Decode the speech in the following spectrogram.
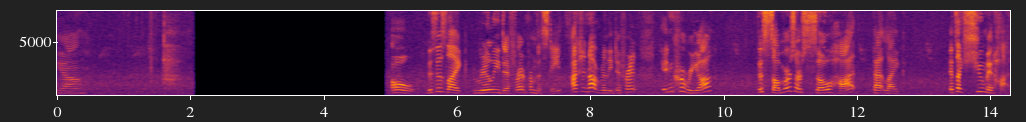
Yeah. Oh, this is like really different from the States. Actually, not really different. In Korea, the summers are so hot that like it's like humid hot,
